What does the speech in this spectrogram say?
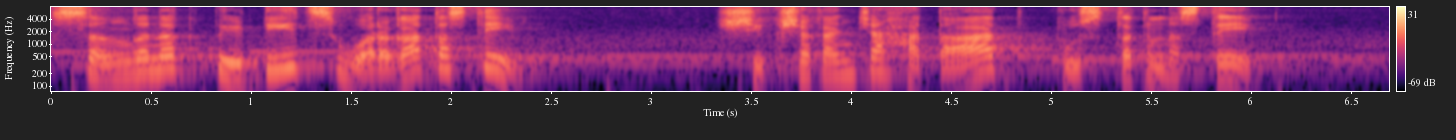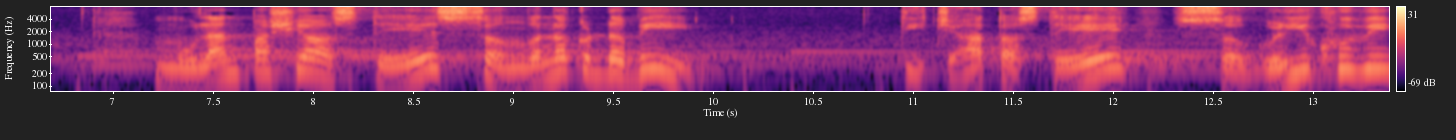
संगणक पेटीच वर्गात असते. शिक्षकांच्या हातात पुस्तक नसते. मुलांपाशी असते संगणक डबी. तिच्यात असते सगळी खुबी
